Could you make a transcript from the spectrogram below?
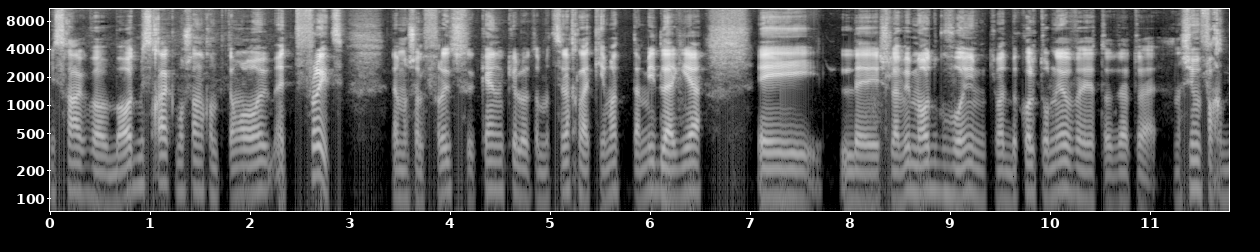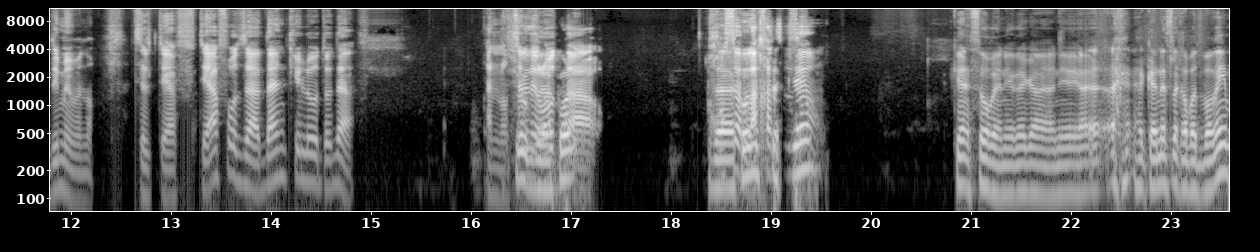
משחק ובעוד משחק, כמו שאנחנו פתאום רואים את פריץ, למשל פריץ, כן, כאילו, אתה מצליח לה, כמעט תמיד להגיע אה, לשלבים מאוד גבוהים, כמעט בכל טורניר, ואתה יודע, אתה יודע, אנשים מפחדים ממנו. אצל תיאפו זה עדיין כאילו, אתה יודע, אני רוצה שוב, לראות הכל- את החוסר לחץ הזה. כן, סורי, אני רגע, אני אכנס לך בדברים.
